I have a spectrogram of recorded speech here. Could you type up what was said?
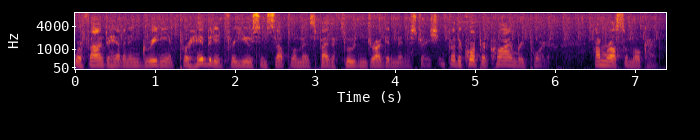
were found to have an ingredient prohibited for use in supplements by the Food and Drug Administration. For the Corporate Crime Reporter, I'm Russell Mokhiber.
